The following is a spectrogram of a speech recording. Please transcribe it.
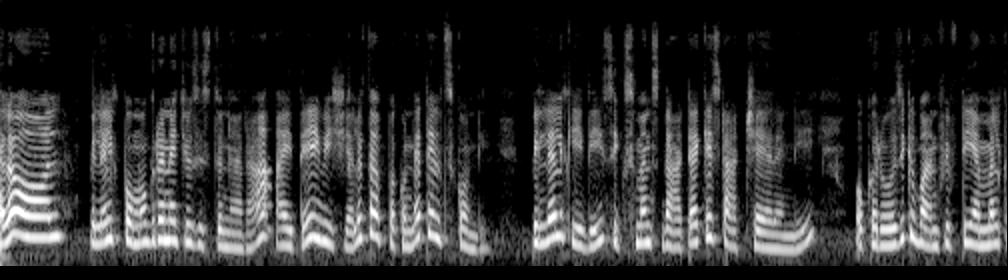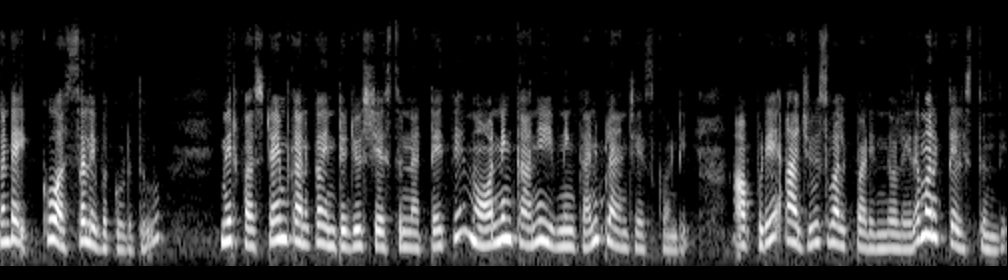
Hello all. పిల్లలకి పొమోగ్రనేట్ జ్యూస్ ఇస్తున్నారా? అయితే ఈ విషయాలు తప్పకుండా తెలుసుకోండి. పిల్లలకి ఇది సిక్స్ మంత్స్ దాటాకే స్టార్ట్ చేయాలండి. ఒక రోజుకి వన్ ఫిఫ్టీ ఎంఎల్ కంటే ఎక్కువ అస్సలు ఇవ్వకూడదు. మీరు ఫస్ట్ టైం కనుక ఇంట్రడ్యూస్ చేస్తున్నట్టయితే మార్నింగ్ కానీ ఈవినింగ్ కానీ ప్లాన్ చేసుకోండి. అప్పుడే ఆ జ్యూస్ వాళ్ళకి పడిందో లేదో మనకు తెలుస్తుంది.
